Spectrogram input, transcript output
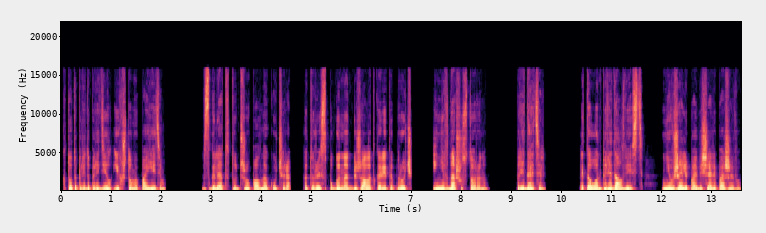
Кто-то предупредил их, что мы поедем. Взгляд тут же упал на кучера, который испуганно отбежал от кареты прочь и не в нашу сторону. Предатель. Это он передал весть. Неужели пообещали поживу?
